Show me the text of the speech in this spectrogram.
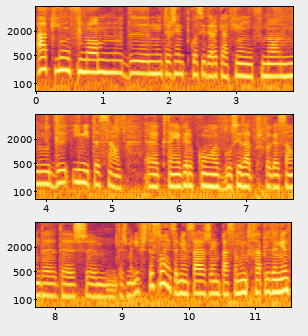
há aqui um fenómeno de. Muita gente considera que há aqui um fenómeno de imitação, uh, que tem a ver com a velocidade de propagação da, das, um, das manifestações. A mensagem passa muito rapidamente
